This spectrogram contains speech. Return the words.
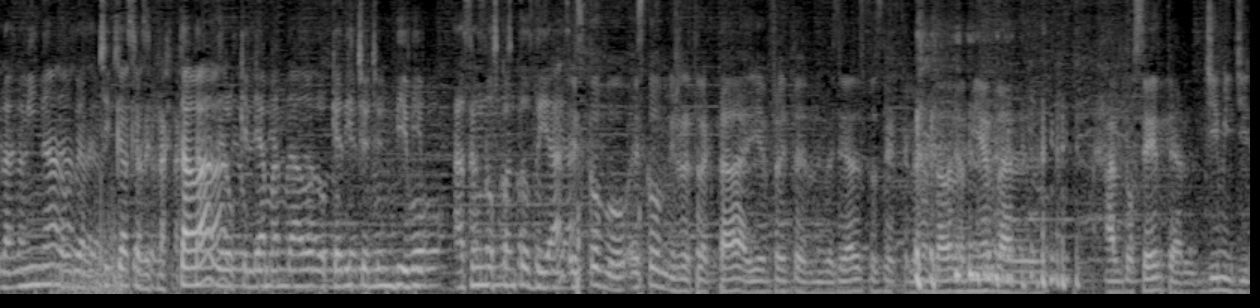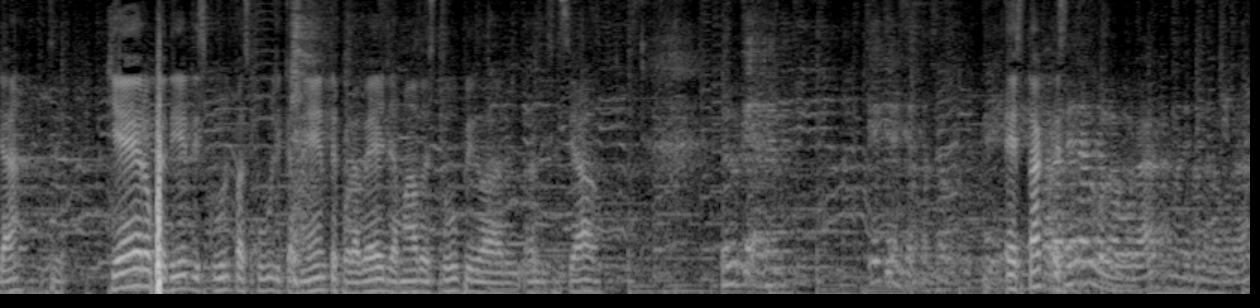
la mina, o sea, la chica se retractaba de lo que le ha mandado, lo que ha dicho en un vivo hace unos cuantos días. Es como, es como mi retractada ahí enfrente de la universidad después de que le mandaba la mierda al, al docente, al Jimmy Girá. Quiero pedir disculpas públicamente por haber llamado estúpido al, al licenciado. Pero qué, a ver, ¿qué creen que ha pasado? Porque Está, para es- hacer algo laboral, una demanda laboral,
